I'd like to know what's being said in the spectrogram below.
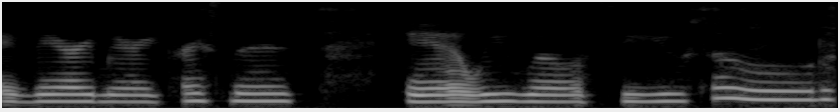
a very Merry Christmas and we will see you soon.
